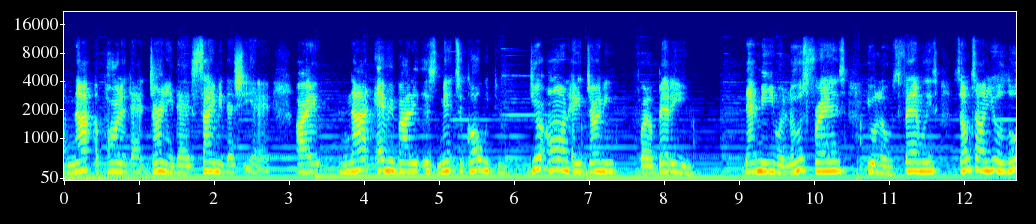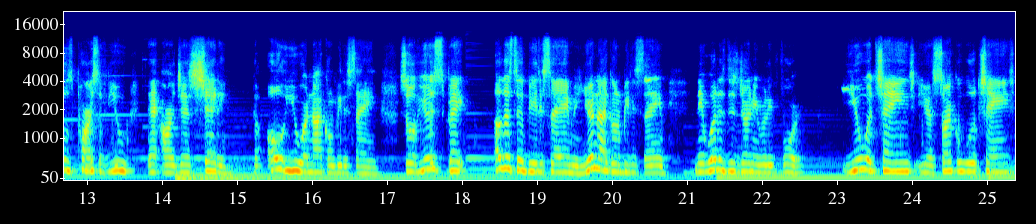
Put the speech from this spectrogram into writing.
I'm not a part of that journey, that excitement that she had. All right. Not everybody is meant to go with you. You're on a journey for a better you. That means you will lose friends, you will lose families. Sometimes you will lose parts of you that are just shedding. The old you are not going to be the same. So if you expect others to be the same and you're not going to be the same, then what is this journey really for? You will change, your circle will change,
